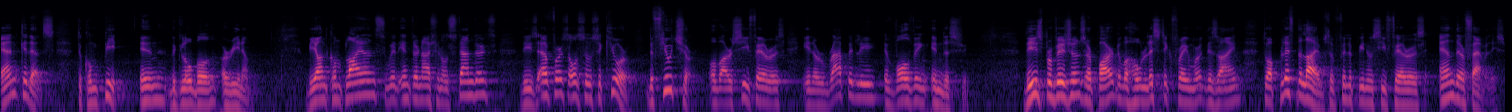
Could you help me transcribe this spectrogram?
and cadets to compete in the global arena. Beyond compliance with international standards, these efforts also secure the future of our seafarers in a rapidly evolving industry. These provisions are part of a holistic framework designed to uplift the lives of Filipino seafarers and their families.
